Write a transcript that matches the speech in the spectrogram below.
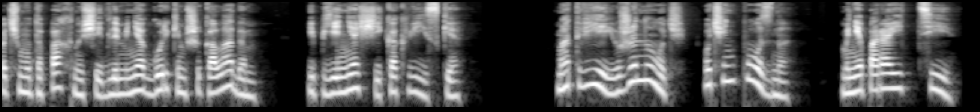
почему-то пахнущей для меня горьким шоколадом и пьянящей, как виски. «Матвей, уже ночь, очень поздно. Мне пора идти»,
